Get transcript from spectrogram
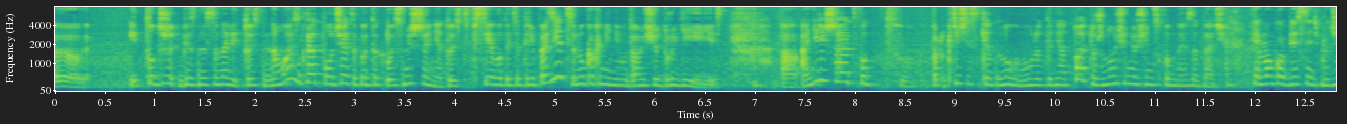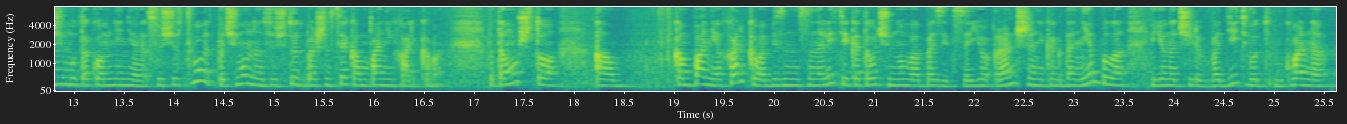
э, и тут же бизнес-аналитик. То есть, на мой взгляд, получается какое-то такое смешение. То есть все вот эти три позиции, ну, как минимум, там еще другие есть, а, они решают вот практически, ну, может, и не одно и то же, но очень-очень сходные задачи. Я могу объяснить, почему mm-hmm. такое мнение существует, почему оно существует в большинстве компаний Харькова. Потому что а, в компаниях Харькова бизнес-аналитик — это очень новая позиция. Ее раньше никогда не было, ее начали вводить. Вот буквально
